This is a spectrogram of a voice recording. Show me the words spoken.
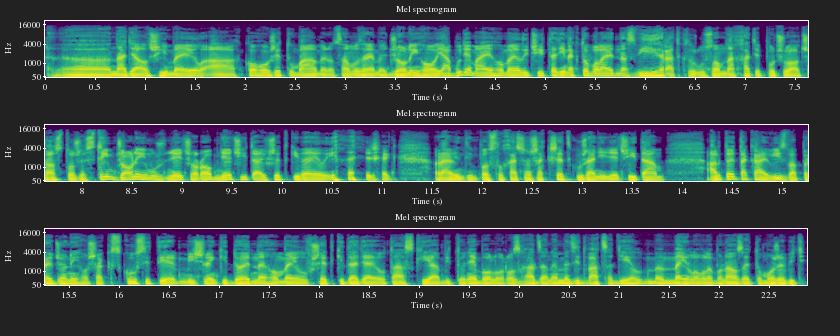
Eh, na ďalší mail a koho, že tu máme, no samozrejme Johnnyho. Ja budem aj jeho maily čítať, inak to bola jedna z výhrad, ktorú som na chate počúval často, že s tým Johnnym už niečo rob, nečítaj všetky maily. však vravím tým posluchačom, však všetku už ani nečítam. Ale to je taká aj výzva pre Johnnyho, však skúsiť tie myšlienky do jedného mailu všetky dať aj otázky, aby to nebolo rozhádzané medzi 20 diel mailov, lebo naozaj to môže byť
